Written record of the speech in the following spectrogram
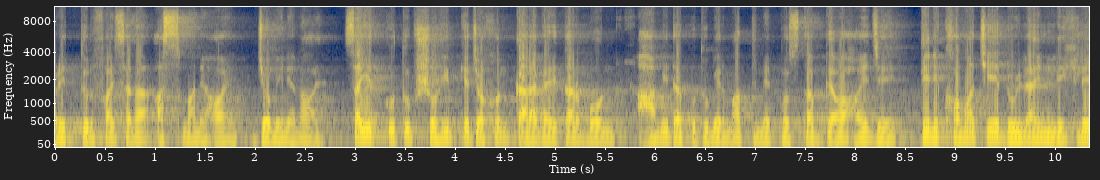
মৃত্যুর ফয়সালা আসমানে হয়, জমিনে নয়। সাইয়দ কুতুব শহীদকে যখন কারাগারে তার বোন হামিদা কুতুবের মাধ্যমে প্রস্তাব দেওয়া হয় যে, তিনি ক্ষমা চেয়ে দুই লাইন লিখলে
